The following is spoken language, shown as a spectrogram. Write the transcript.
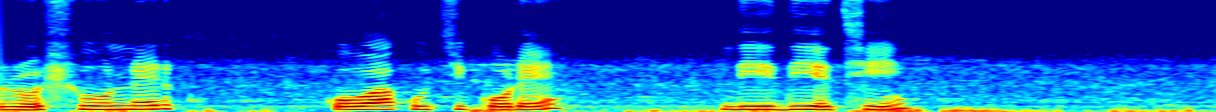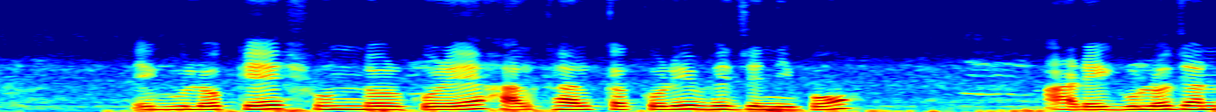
রসুনের কোয়া কুচি করে দিয়ে দিয়েছি। এগুলোকে সুন্দর করে হালকা হালকা করে ভেজে নিব। আর এগুলো যেন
